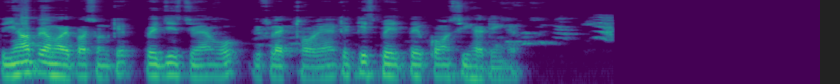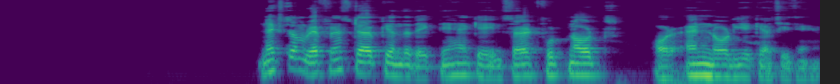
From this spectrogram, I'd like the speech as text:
तो यहाँ पे हमारे पास उनके पेजेस जो हैं, वो रिफ्लेक्ट हो रहे हैं कि किस पेज पे कौन सी हेडिंग है। नेक्स्ट हम रेफरेंस टैब के अंदर देखते हैं कि इंसर्ट फुट नोट और एंड नोट ये क्या चीज़ें हैं।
